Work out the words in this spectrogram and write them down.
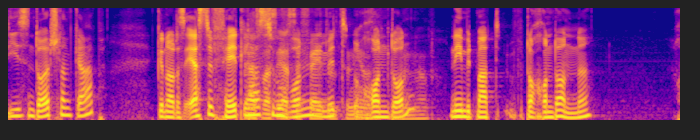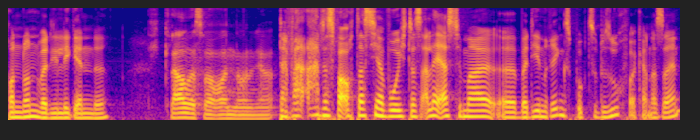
die es in Deutschland gab? Genau, das erste Fatal das hast du gewonnen mit Rondon. Nee, mit Mart doch Rondon, ne? Rondon war die Legende. Ich glaube, es war Rondon, ja. Da war, ah, das war auch das Jahr, wo ich das allererste Mal äh, bei dir in Regensburg zu Besuch war, kann das sein?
